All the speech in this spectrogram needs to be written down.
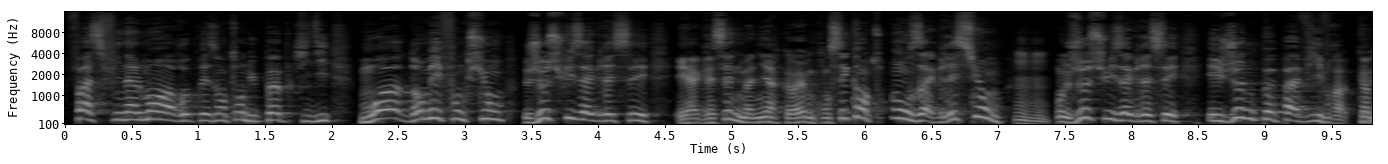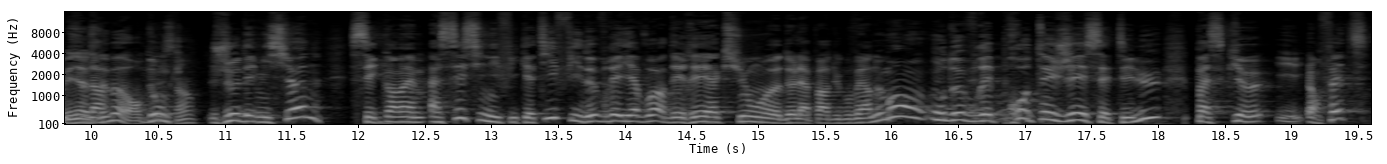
face finalement à un représentant du peuple qui dit moi, dans mes fonctions, je suis agressé, et agressé de manière quand même conséquente, 11 agressions, mhm. je suis agressé, et je ne peux pas vivre comme cela, donc hein. je démissionne, c'est quand même assez significatif, il devrait y avoir des réactions euh, de la part du gouvernement, on devrait protéger cet élu, parce que en fait,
